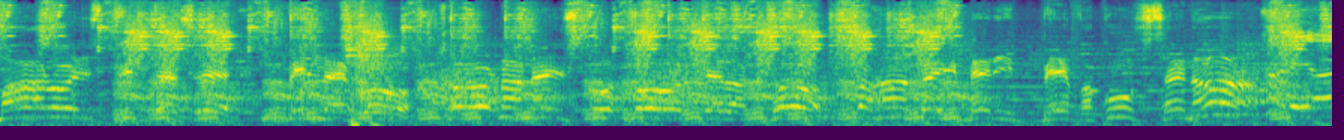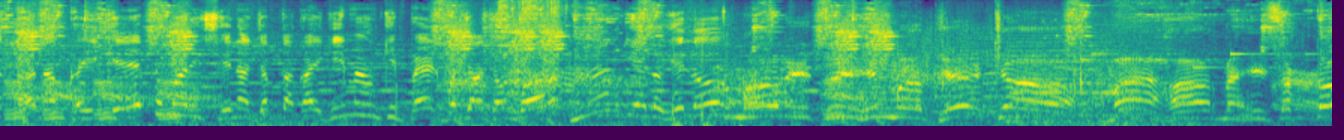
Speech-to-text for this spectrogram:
मारो इस पिछले से। बिल्ले को छोड़ना नहीं इसको तोड़ के रखो। कहाँ गई मेरी बेवकूफ़ सेना? अरे यार धनम कहीं के तुम्हारी सेना जब तक आएगी मैं उनकी बैंड बचा जाऊँगा। ये लो ये लो। तुम्हारी इतनी हिम्मत है क्या? मैं हार नहीं सकता।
